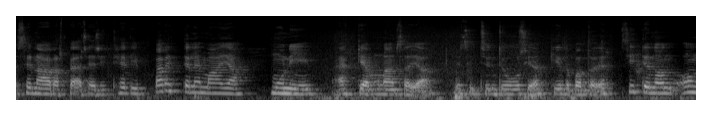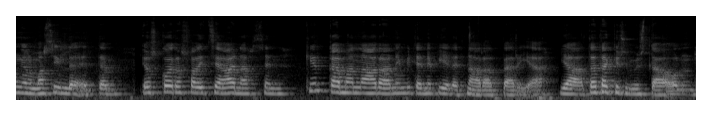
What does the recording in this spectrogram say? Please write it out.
se naaras pääsee sitten heti parittelemaan ja munii äkkiä munansa ja, ja sitten syntyy uusia kilpantoja. Sitten on ongelma sille, että jos koiras valitsee aina sen kirkkaimman naaraan, niin miten ne pienet naaraat pärjää? Ja tätä kysymystä on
